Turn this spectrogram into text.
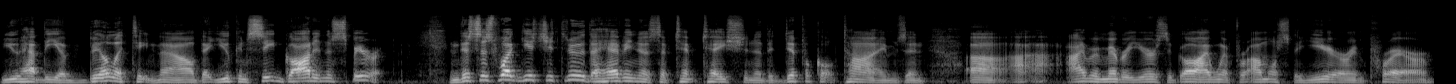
you have the ability now that you can see God in the spirit. And this is what gets you through the heaviness of temptation and the difficult times and uh, I, I remember years ago, I went for almost a year in prayer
